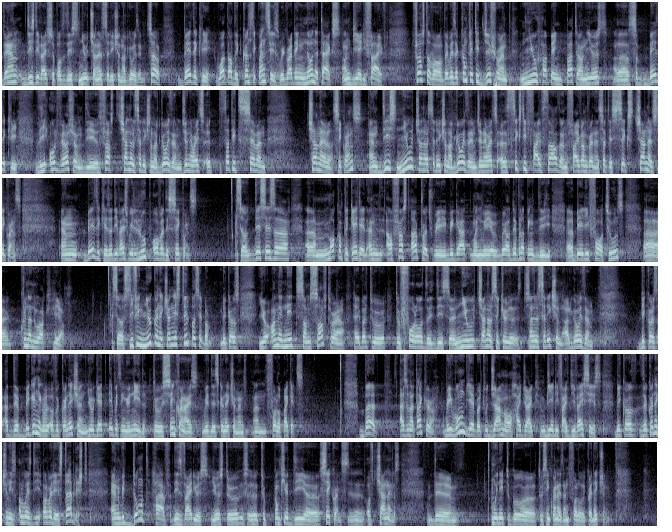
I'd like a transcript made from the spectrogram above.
then this device supports this new channel selection algorithm. So basically, what are the consequences regarding known attacks on B85? First of all, there is a completely different new hopping pattern used. Uh, so basically, the old version, the first channel selection algorithm generates a 37 channel sequence, and this new channel selection algorithm generates a 65,536 channel sequence. And basically, the device will loop over the sequence. So this is uh, um, more complicated, and our first approach we, we got when we were developing the uh, BLE4 tools uh, could not work here. So sniffing new connection is still possible because you only need some software able to, to follow the, this uh, new channel, channel selection algorithm because at the beginning of a connection, you get everything you need to synchronize with this connection and, and follow packets. But as an attacker, we won't be able to jam or hijack BLE5 devices because the connection is always already established. And we don't have these values used to, uh, to compute the uh, sequence uh, of channels. The, we need to go uh, to synchronize and follow the connection.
